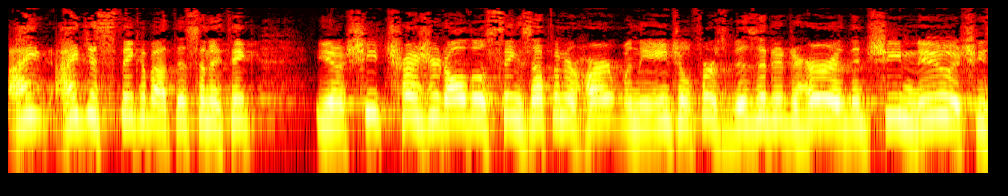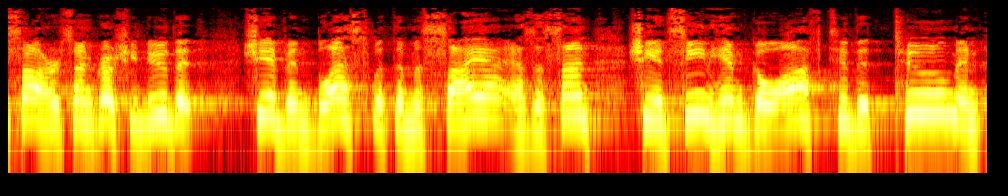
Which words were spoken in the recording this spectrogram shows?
I, I just think about this and I think, you know, she treasured all those things up in her heart when the angel first visited her and then she knew as she saw her son grow, she knew that she had been blessed with the Messiah as a son. She had seen him go off to the tomb and,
